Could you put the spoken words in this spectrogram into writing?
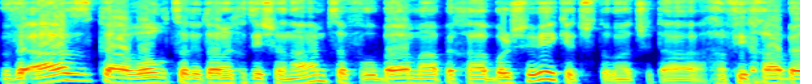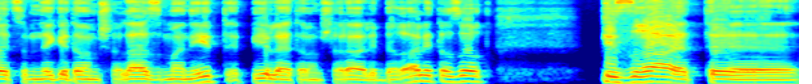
ואז כעבור קצת יותר מחצי שנה הם צפו במהפכה הבולשביקית, זאת אומרת שאת ההפיכה בעצם נגד הממשלה הזמנית, הפילה את הממשלה הליברלית הזאת, פיזרה את uh,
